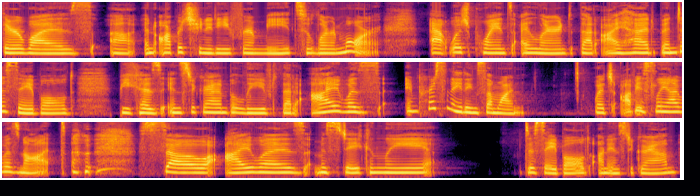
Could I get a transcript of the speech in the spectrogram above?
there was uh, an opportunity for me to learn more. At which point I learned that I had been disabled because Instagram believed that I was impersonating someone, which obviously I was not. so I was mistakenly disabled on Instagram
